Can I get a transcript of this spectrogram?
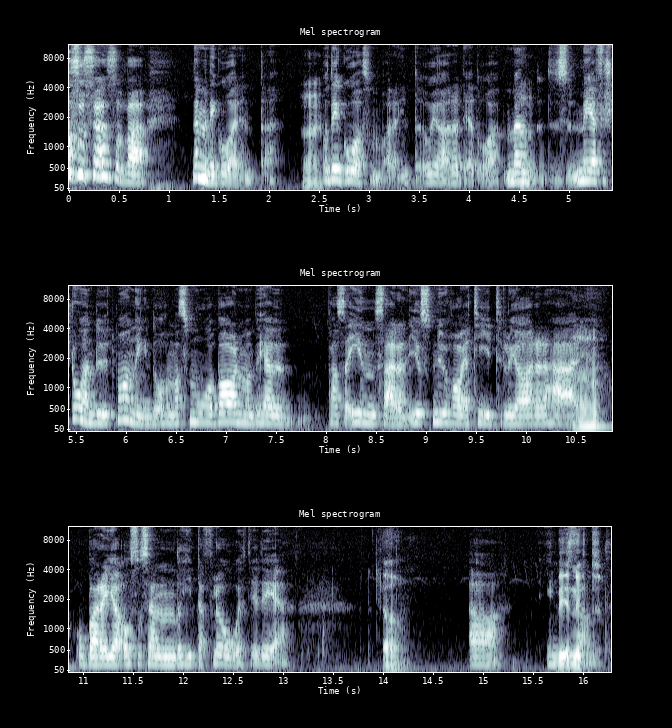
och så sen så bara, nej men det går inte. Nej. Och det går som bara inte att göra det då. Men med förstående utmaning då har man små barn, man behöver passa in så här, just nu har jag tid till att göra det här. Ja. Och, bara, jag- och så sen ändå hitta flowet i det. Ja, Ja, är intressant. nytt.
